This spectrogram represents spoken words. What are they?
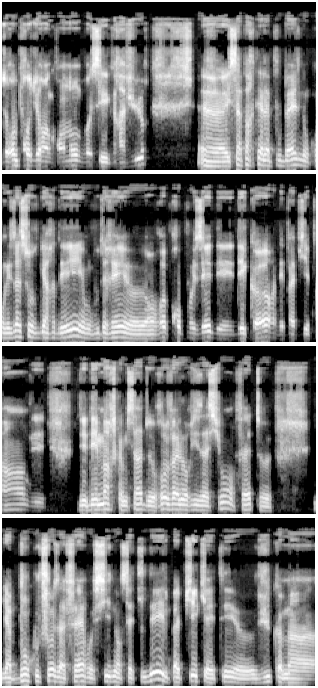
de reproduire en grand nombre ces gravures. Euh, et ça partait à la poubelle, donc on les a sauvegardées et on voudrait euh, en reproposer des décors, des papiers peints, des démarches comme ça de revalorisation. En fait, il y a beaucoup de choses à faire aussi dans cette idée. le papier qui a été vu comme un,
